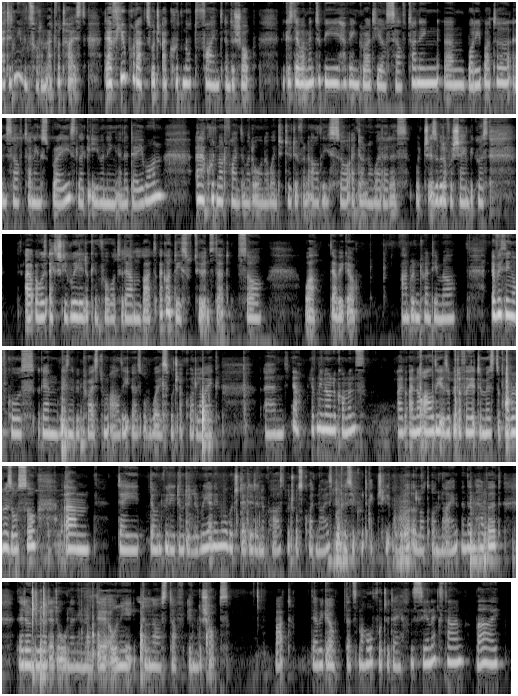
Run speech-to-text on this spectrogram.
I didn't even saw them advertised. There are a few products which I could not find in the shop because they were meant to be having gradual self-tanning um, body butter and self-tanning sprays, like evening and a day one, and I could not find them at all. And I went to two different Aldi's, so I don't know where that is, which is a bit of a shame because I, I was actually really looking forward to them, but I got these two instead. So, well, there we go. 120 mil. Everything, of course, again, reasonably priced from Aldi as always, which I quite like. And yeah, let me know in the comments. I, I know Aldi is a bit of a hit and miss. The problem is also um, they don't really do delivery anymore, which they did in the past, which was quite nice because you could actually order a lot online and then have it. They don't do that at all anymore. They only do now stuff in the shops. But there we go. That's my haul for today. See you next time. Bye.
